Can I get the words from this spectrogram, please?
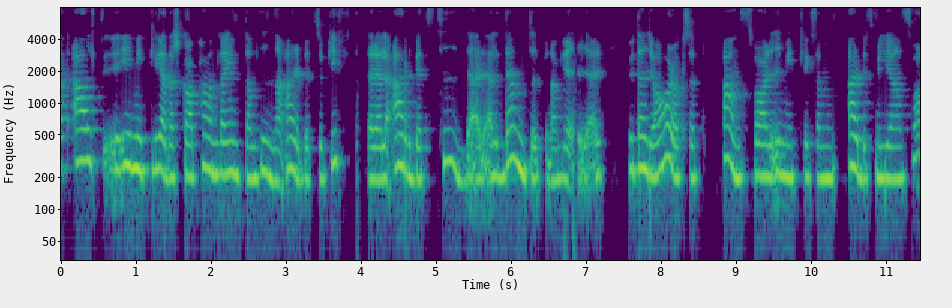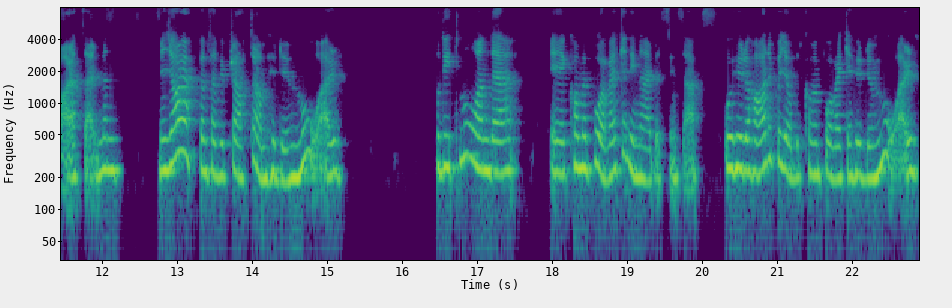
Att allt i mitt ledarskap handlar inte om dina arbetsuppgifter eller arbetstider eller den typen av grejer. Utan jag har också ett ansvar i mitt liksom, arbetsmiljöansvar. Att så här, men, men jag är öppen för att vi pratar om hur du mår. Och ditt mående Eh, kommer påverka din arbetsinsats och hur du har det på jobbet kommer påverka hur du mår.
